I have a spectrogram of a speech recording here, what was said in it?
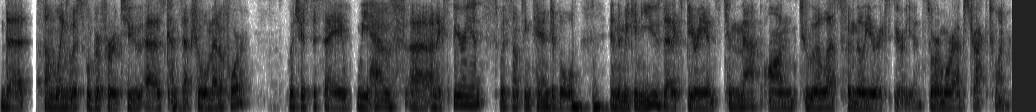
that some linguists would refer to as conceptual metaphor, which is to say, we have uh, an experience with something tangible, and then we can use that experience to map on to a less familiar experience or a more abstract one.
